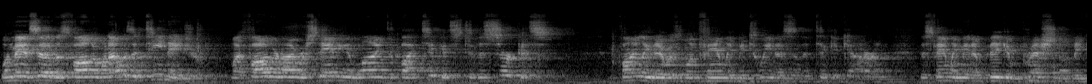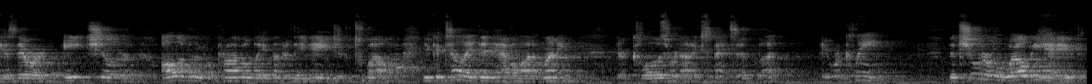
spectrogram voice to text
One man said of his father, When I was a teenager, my father and I were standing in line to buy tickets to the circus. Finally, there was one family between us and the ticket counter, and this family made a big impression on me because there were eight children. All of them were probably under the age of 12. You could tell they didn't have a lot of money. Their clothes were not expensive, but they were clean. The children were well behaved,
